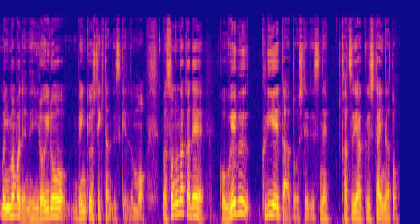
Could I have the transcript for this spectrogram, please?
まあ、今までね、いろいろ勉強してきたんですけれども、まあ、その中で、こう、ウェブクリエイターとしてですね、活躍したいなと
